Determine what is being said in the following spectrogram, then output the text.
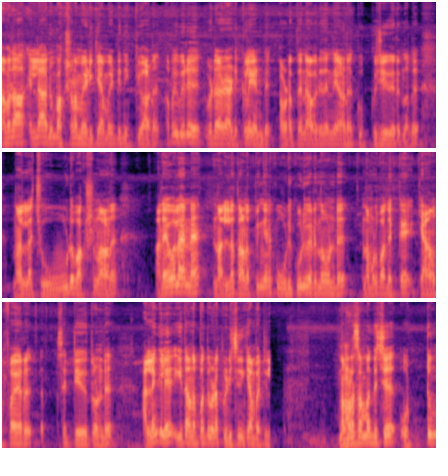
അപ്പോൾ അതാ എല്ലാവരും ഭക്ഷണം മേടിക്കാൻ വേണ്ടി നിൽക്കുകയാണ് അപ്പോൾ ഇവർ ഇവിടെ അടുക്കളയുണ്ട്. അവിടെ തന്നെ അവർ തന്നെയാണ് കുക്ക് ചെയ്തിരുന്നത്. നല്ല ചൂട് ഭക്ഷണമാണ്. അതേപോലെ തന്നെ നല്ല തണുപ്പ് തണുപ്പിങ്ങനെ കൂടിക്കൂടി വരുന്നതുകൊണ്ട് നമ്മൾ പതുക്കെ ക്യാമ്പ് ഫയർ സെറ്റ് ചെയ്തിട്ടുണ്ട്. അല്ലെങ്കിൽ ഈ തണുപ്പത്ത് ഇവിടെ പിടിച്ചു നിൽക്കാൻ പറ്റില്ല. നമ്മളെ സംബന്ധിച്ച് ഒട്ടും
